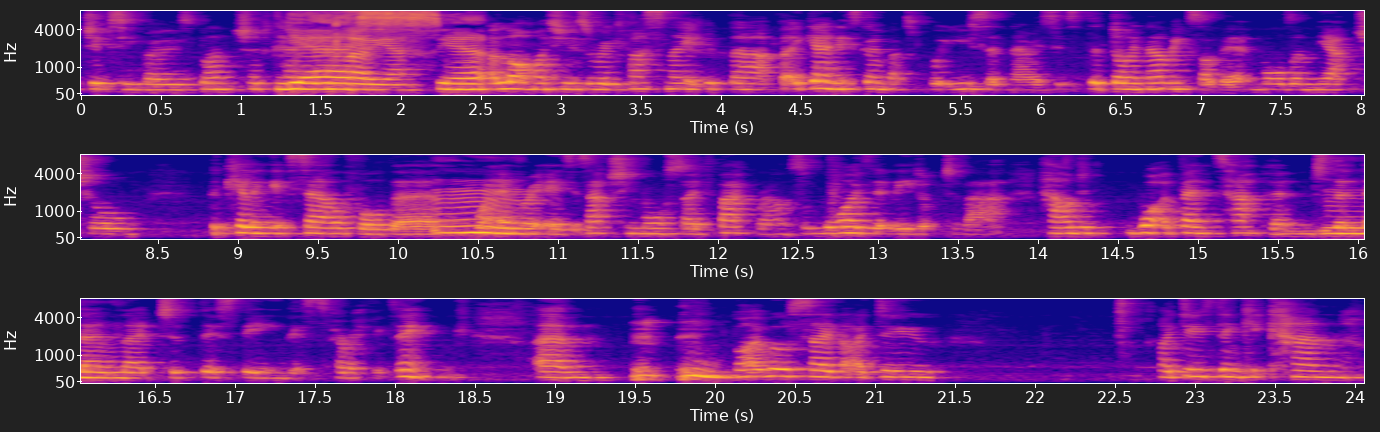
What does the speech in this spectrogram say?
Gypsy Rose Blanchard case. Yes. yeah. A lot of my students are really fascinated with that. But again, it's going back to what you said, Nerys. It's the dynamics of it more than the actual the killing itself or the Mm. whatever it is. It's actually more so the background. So why did it lead up to that? How did what events happened that Mm. then led to this being this horrific thing? Um, but I will say that I do I do think it can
